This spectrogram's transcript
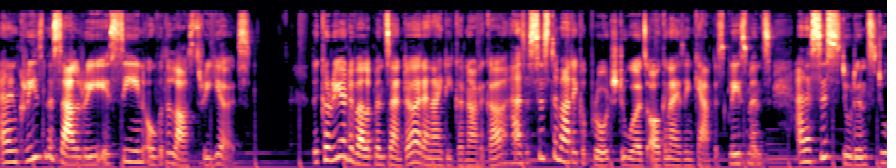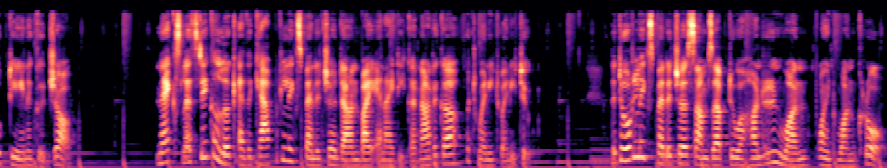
An increase in the salary is seen over the last three years. The Career Development Center at NIT Karnataka has a systematic approach towards organizing campus placements and assists students to obtain a good job. Next, let's take a look at the capital expenditure done by NIT Karnataka for 2022. The total expenditure sums up to 101.1 crore,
